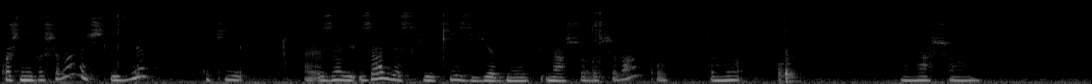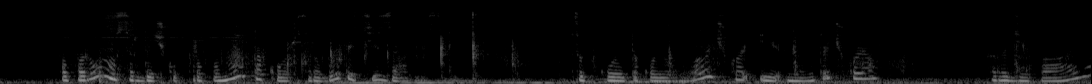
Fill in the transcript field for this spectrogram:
Кожній вишиваночці є такі зав'язки, які з'єднують нашу вишиванку, тому на нашому паперовому сердечку пропоную також зробити ці зав'язки. Цупкою такою голочкою і ниточкою продіваю.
